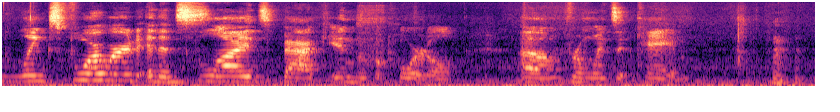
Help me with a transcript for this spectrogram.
links forward and then slides back into the portal um, from whence it came.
